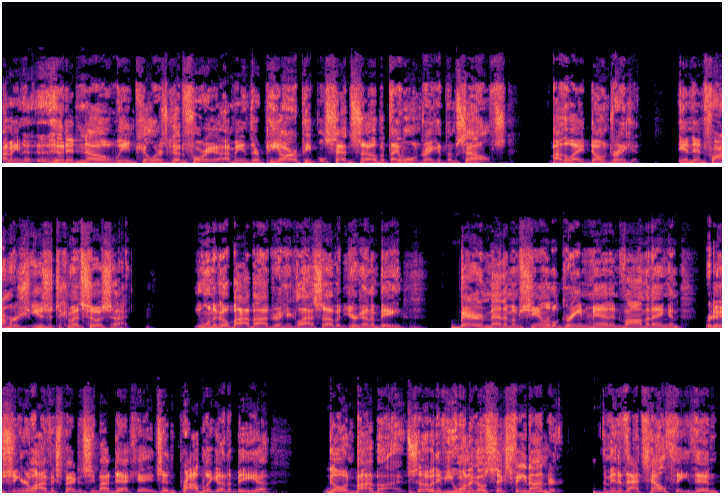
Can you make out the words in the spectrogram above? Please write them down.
I mean, who didn't know weed killer is good for you? I mean, their PR people said so, but they won't drink it themselves. By the way, don't drink it. Indian farmers use it to commit suicide. You want to go bye-bye, drink a glass of it, you're going to be bare minimum seeing little green men and vomiting and reducing your life expectancy by decades and probably going to be uh, going bye-bye. So and if you want to go six feet under, I mean, if that's healthy, then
